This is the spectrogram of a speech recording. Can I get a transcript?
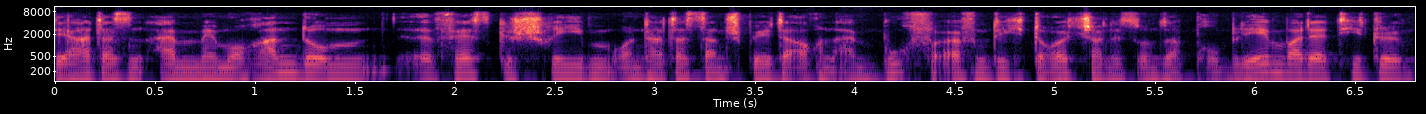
Der hat das in einem Memorandum äh, festgeschrieben und hat das dann später auch in einem Buch veröffentlicht. Deutschland ist unser Problem, war der Titel.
